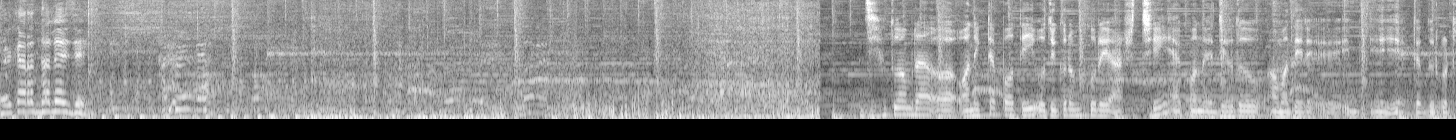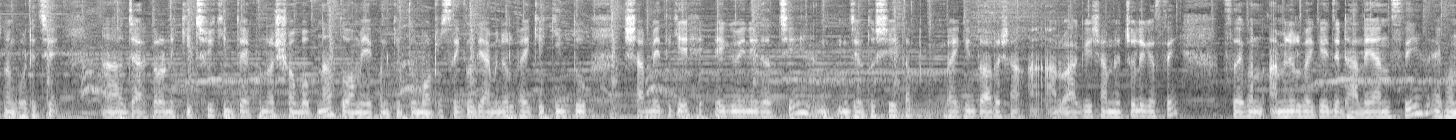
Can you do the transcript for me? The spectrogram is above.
বেকার ধরে যেহেতু আমরা অনেকটা পথেই অতিক্রম করে আসছি, এখন যেহেতু আমাদের একটা দুর্ঘটনা ঘটেছে যার কারণে কিছুই কিন্তু এখন আর সম্ভব না। তো আমি এখন কিন্তু মোটরসাইকেল দিয়ে আমিনুল ভাইকে কিন্তু সামনের দিকে এগিয়ে নিয়ে যাচ্ছি। যেহেতু তা ভাই কিন্তু আরও আরও আগেই সামনে চলে গেছে। তো এখন আমিনুল ভাইকে যে ঢালে আনছি, এখন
